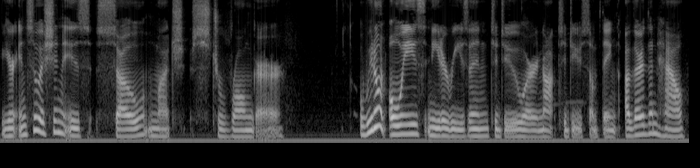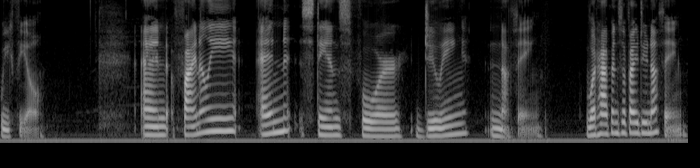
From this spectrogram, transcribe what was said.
your intuition is so much stronger. We don't always need a reason to do or not to do something other than how we feel. And finally, N stands for doing nothing. What happens if I do nothing?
